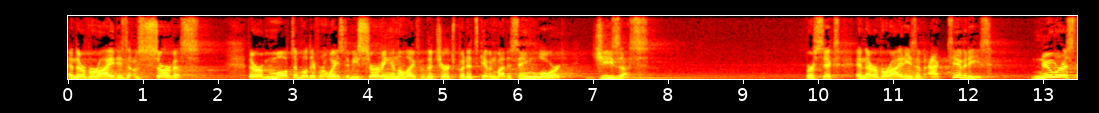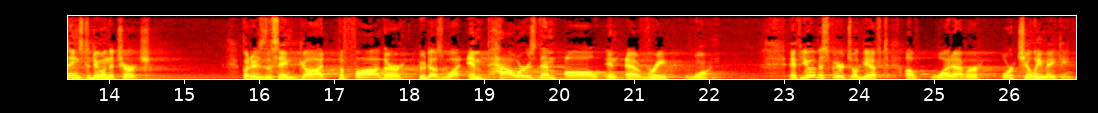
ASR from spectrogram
And there are varieties of service. There are multiple different ways to be serving in the life of the church, but it's given by the same Lord, Jesus. Verse 6 And there are varieties of activities, numerous things to do in the church. But it is the same God, the Father, who does what? Empowers them all in every one. If you have a spiritual gift of whatever or chili making,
